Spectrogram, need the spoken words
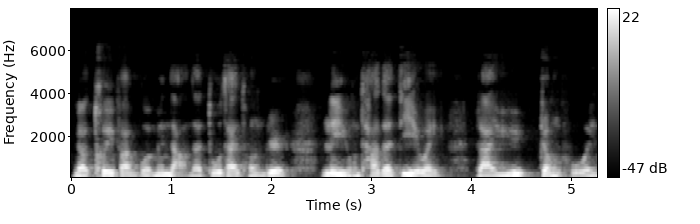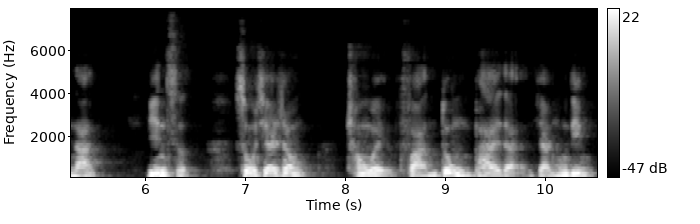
要推翻国民党的独裁统治，利用他的地位来与政府为难。因此，宋先生成为反动派的眼中钉。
